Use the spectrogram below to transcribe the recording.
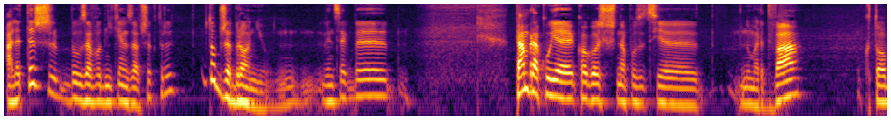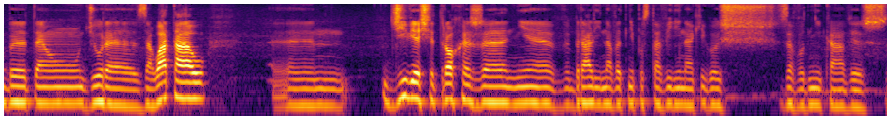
ale też był zawodnikiem zawsze, który dobrze bronił. Więc jakby tam brakuje kogoś na pozycję numer dwa, kto by tę dziurę załatał. Dziwię się trochę, że nie wybrali, nawet nie postawili na jakiegoś zawodnika, wiesz,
